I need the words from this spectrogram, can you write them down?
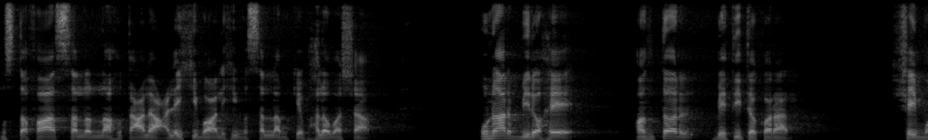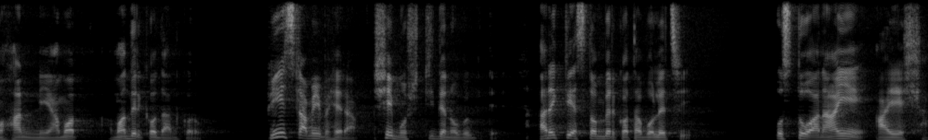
মুস্তাফা সাল্লাহ তালা আলহি বা আলহি ওয়াসাল্লামকে ভালোবাসা, উনার বিরহে অন্তর ব্যতীত করার সেই মহান নিয়ামত আমাদেরকেও দান করো। প্রিয় ইসলামী ভাইয়েরা, সেই মসজিদে নবীতে আরেকটি স্তম্ভের কথা বলেছি। উস্তোয়ানায়ে আয়েশা।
